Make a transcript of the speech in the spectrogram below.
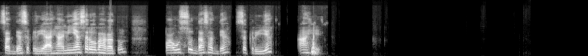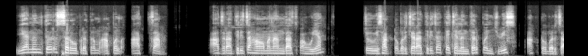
सध्या सक्रिय आहे आणि या सर्व भागातून पाऊस सुद्धा सध्या सक्रिय आहे. यानंतर सर्वप्रथम आपण आजचा आज रात्रीचा हवामान अंदाज पाहूया. चोवीस ऑक्टोबरच्या रात्रीचा त्याच्यानंतर पंचवीस ऑक्टोबरचा.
